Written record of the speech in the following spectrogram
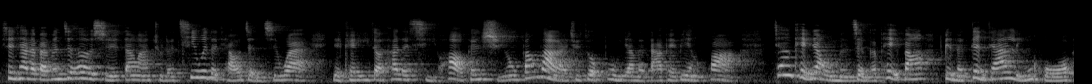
剩下的百分之二十，当然除了气味的调整之外，也可以依照它的喜好跟使用方法来去做不一样的搭配变化，这样可以让我们整个配方变得更加灵活，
